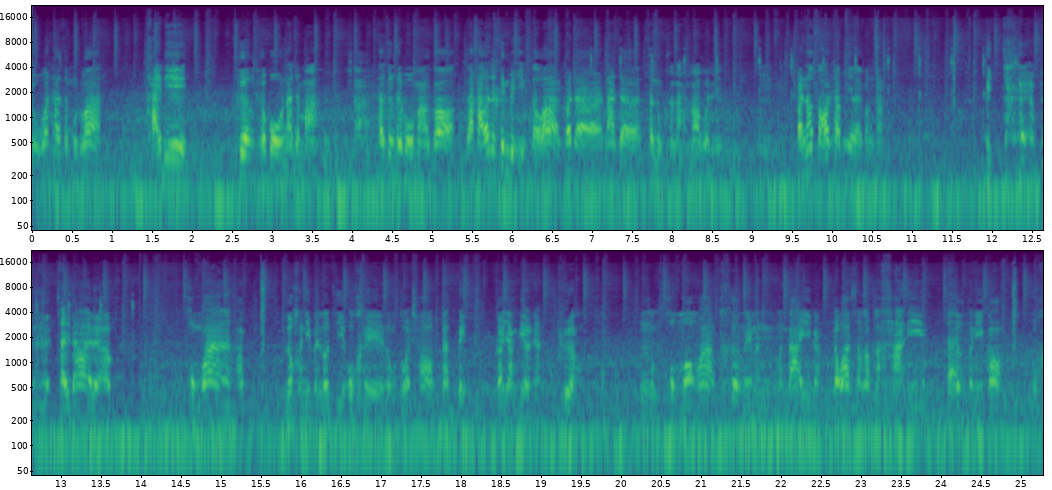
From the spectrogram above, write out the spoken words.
ดูว่าถ้าสมมุติว่าขายดีเครื่องเทอร์โบน่าจะมา ใช่ถ้าเครื่องเทอร์โบมาก็ราคาก็จะขึ้นไปอีกแต่ว่าก็จะน่าจะสนุกสนานมากกว่านี้ฟ i น a l ต o สครับมีอะไรบ้างครับ ติดใจครับ ใช้ได้เลยครับ ผมว่านะครับรถคันนี้เป็นรถที่โอเค ลงตัวชอบ แต่ติดก็อย่างเดียวเนี่ย เครื่องอืม ผมผมมองว่าเครื่องนี้มันมันได้อีกอะแต่ว่าสำหรับราคานี้ใช่เครื่องตัวนี้ก็โอเค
